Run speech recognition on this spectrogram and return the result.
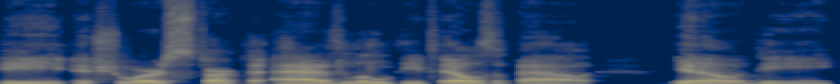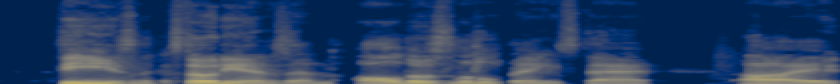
the issuers start to add little details about you know, the fees and the custodians and all those little things that uh, you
